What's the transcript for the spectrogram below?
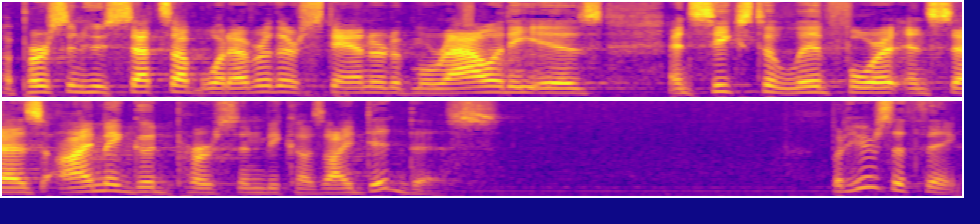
A person who sets up whatever their standard of morality is and seeks to live for it and says, I'm a good person because I did this. But here's the thing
